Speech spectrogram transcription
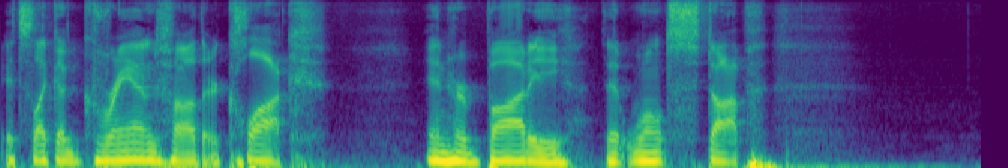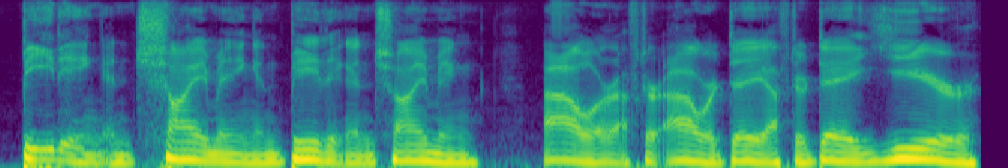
It's like a grandfather clock in her body that won't stop beating and chiming and beating and chiming hour after hour, day after day, year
